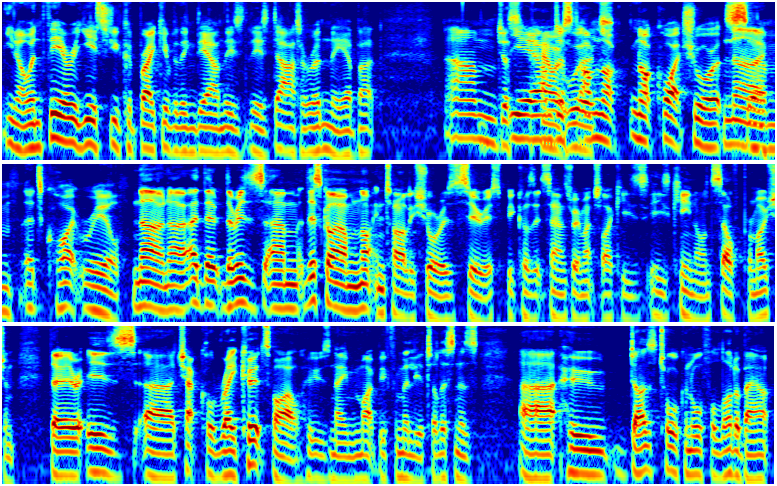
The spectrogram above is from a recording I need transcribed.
you know, in theory, yes, you could break everything down. There's there's data in there, but um, Just yeah, I'm just I'm not not quite sure it's No. um, it's quite real. No, no. Uh, there, there is um, this guy. I'm not entirely sure is serious because it sounds very much like he's he's keen on self promotion. There is a chap called Ray Kurzweil, whose name might be familiar to listeners, uh, who does talk an awful lot about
